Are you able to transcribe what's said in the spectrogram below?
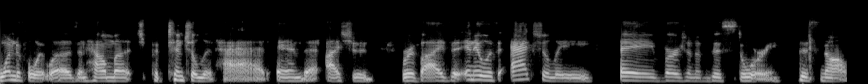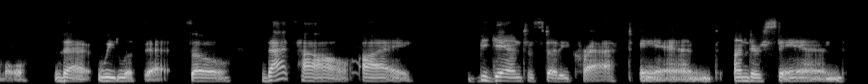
wonderful it was and how much potential it had and that I should revise it. And it was actually a version of this story, this novel that we looked at. So that's how I began to study craft and understand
